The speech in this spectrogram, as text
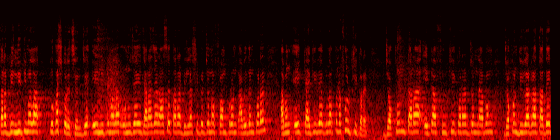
তারা নীতিমালা প্রকাশ করেছেন যে এই নীতিমালার অনুযায়ী যারা যারা আছে তারা ডিলারশিপের জন্য ফর্ম পূরণ আবেদন করেন এবং এই ক্রাইটেরিয়াগুলো আপনারা ফুলফিল করেন। যখন তারা এটা ফুলফিল করার জন্য এবং যখন ডিলাররা তাদের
